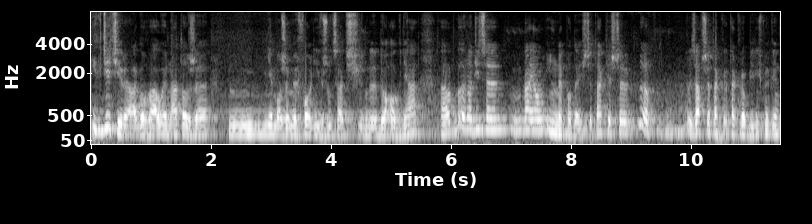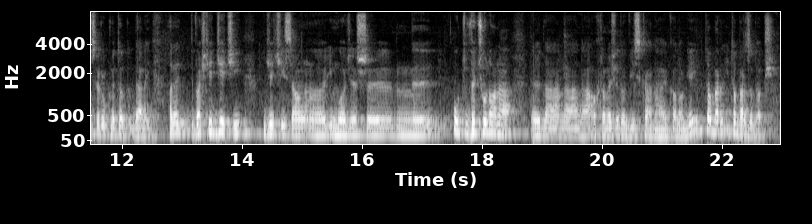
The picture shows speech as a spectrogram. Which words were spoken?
ich dzieci reagowały na to, że mm, nie możemy folii wrzucać do ognia, a rodzice mają inne podejście, tak? Jeszcze no, zawsze tak, tak robiliśmy, więc róbmy to dalej. Ale właśnie dzieci, dzieci są e, i młodzież e, wyczulona e, na, na, na ochronę środowiska, na ekologię i to, i to bardzo dobrze.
